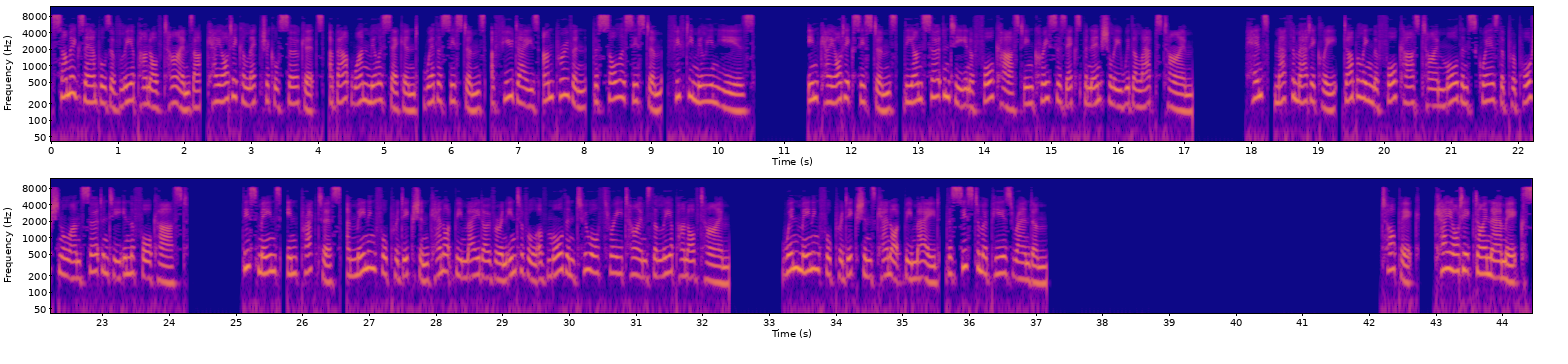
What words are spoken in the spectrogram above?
Some examples of Lyapunov times are, chaotic electrical circuits, about 1 millisecond, weather systems, a few days unproven, the Solar System, 50 million years. In chaotic systems, the uncertainty in a forecast increases exponentially with elapsed time. Hence, mathematically, doubling the forecast time more than squares the proportional uncertainty in the forecast. This means, in practice, a meaningful prediction cannot be made over an interval of more than two or three times the Lyapunov time. When meaningful predictions cannot be made, the system appears random. Topic: Chaotic dynamics.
